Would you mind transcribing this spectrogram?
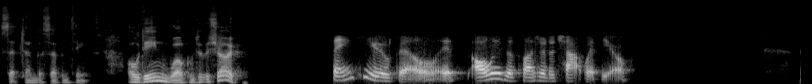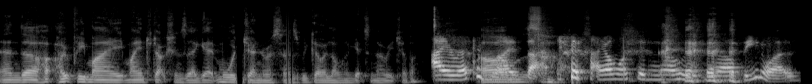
September 17th. Aldine, welcome to the show. Thank you, Bill. It's always a pleasure to chat with you. And uh, hopefully, my my introductions there get more generous as we go along and get to know each other. I recognize um, that. So... I almost didn't know who Aldine was.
